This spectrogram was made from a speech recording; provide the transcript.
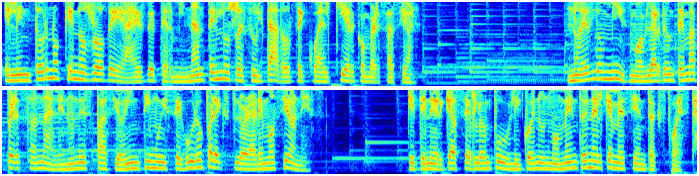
El entorno que nos rodea es determinante en los resultados de cualquier conversación. No es lo mismo hablar de un tema personal en un espacio íntimo y seguro para explorar emociones que tener que hacerlo en público en un momento en el que me siento expuesta.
